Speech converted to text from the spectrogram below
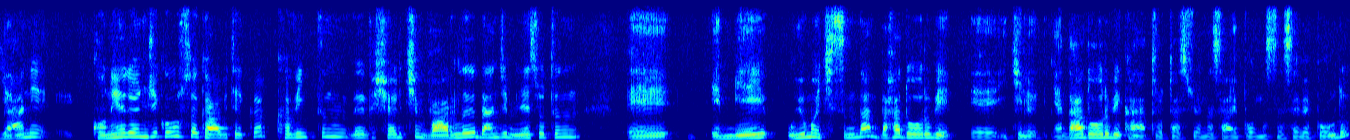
Yani konuya dönecek olursak abi tekrar Covington ve Şaric'in varlığı bence Minnesota'nın e, NBA'ye uyum açısından daha doğru bir e, ikili yani daha doğru bir kanat rotasyonuna sahip olmasına sebep oldu.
